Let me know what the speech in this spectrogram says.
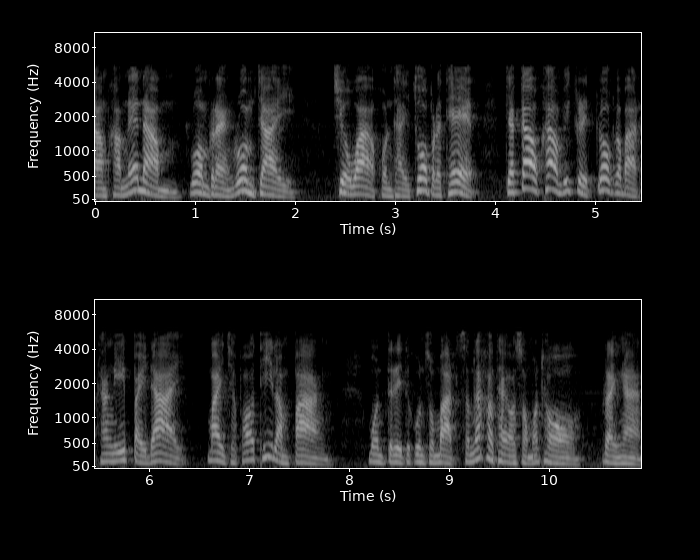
ตามคำแนะนำร่วมแรงร่วมใจ เชื่อว่าคนไทยทั่วประเทศ จะก้าวข้ามวิกฤตโรคระบาดครั้งนี้ไปได้ ไม่เฉพาะที่ลำปาง มนตรีตระกุลสมบัติสำนักข่าวไทยอสมทรายงาน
